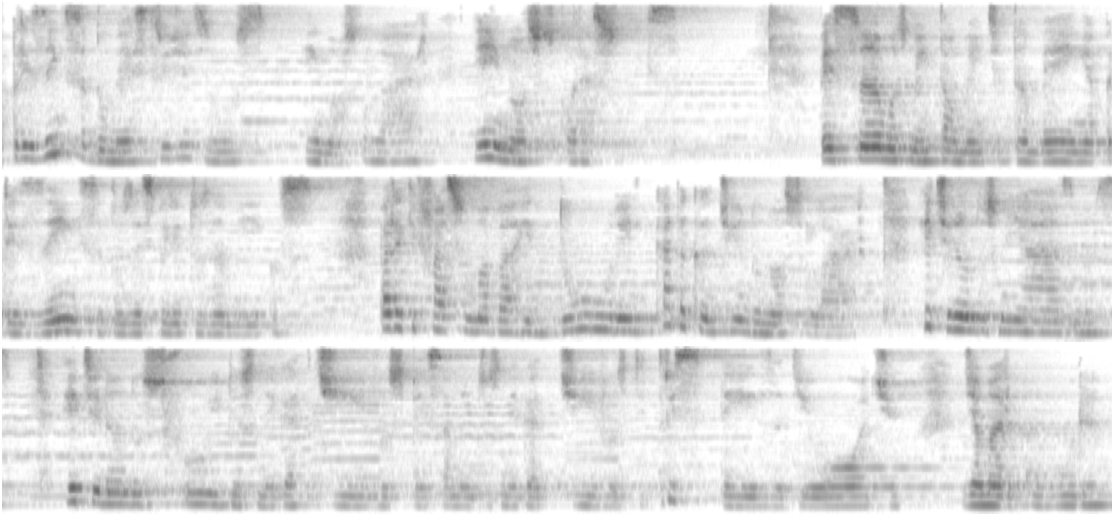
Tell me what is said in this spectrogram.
a presença do Mestre Jesus em nosso lar e em nossos corações. Peçamos mentalmente também a presença dos Espíritos amigos, para que faça uma varredura em cada cantinho do nosso lar, retirando os miasmas, retirando os fluidos negativos, pensamentos negativos de tristeza, de ódio, de amargura,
